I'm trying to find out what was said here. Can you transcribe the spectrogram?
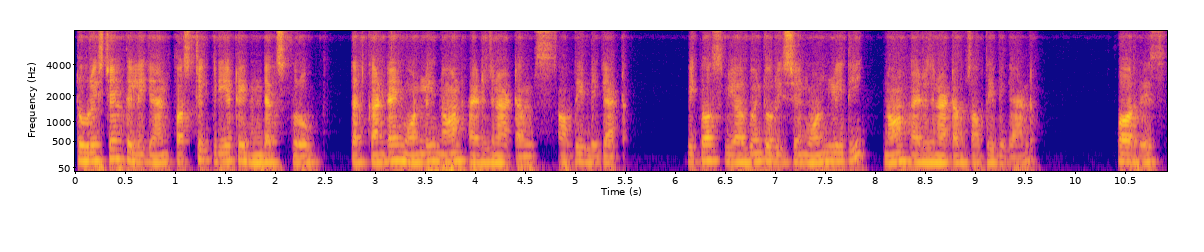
To restrain the ligand first create an index group that contain only non-hydrogen atoms of the ligand because we are going to restrain only the non-hydrogen atoms of the ligand. For this,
